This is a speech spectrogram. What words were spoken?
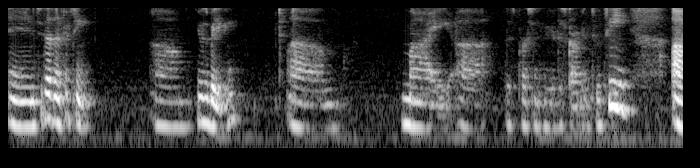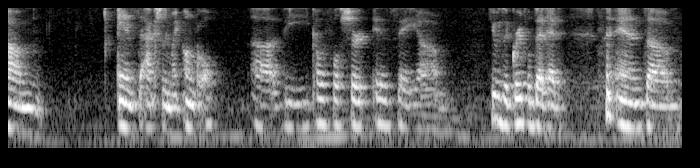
in 2015. Um, he was a baby. Um, my, uh, this person who you're describing to a T, um, is actually my uncle. Uh, the colorful shirt is a, um, he was a Grateful Dead head. and, um,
